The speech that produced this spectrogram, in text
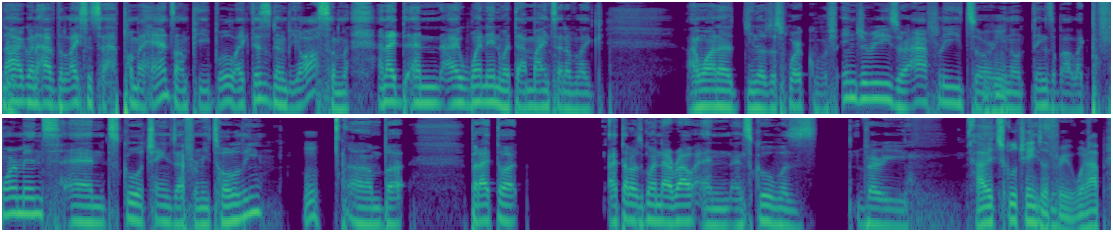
Now I'm gonna have the license to put my hands on people. Like this is gonna be awesome. And I and I went in with that mindset of like, I want to you know just work with injuries or athletes or Mhm. you know things about like performance. And school changed that for me totally. Hmm. Um, but but I thought I thought I was going that route, and and school was very How did school change that for you? What happened?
